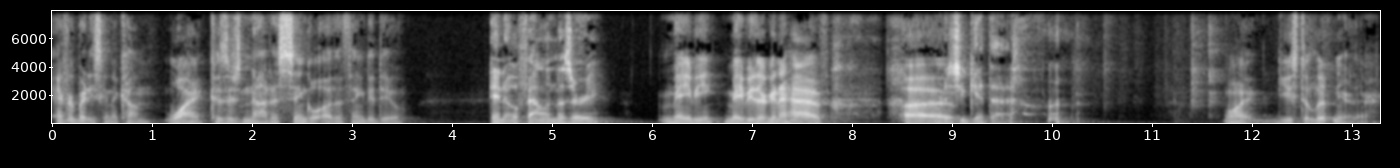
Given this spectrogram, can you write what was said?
everybody's going to come. Why? Because there's not a single other thing to do. In O'Fallon, Missouri? Maybe. Maybe they're going to have. Uh, Where did you get that? Well, I used to live near there.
